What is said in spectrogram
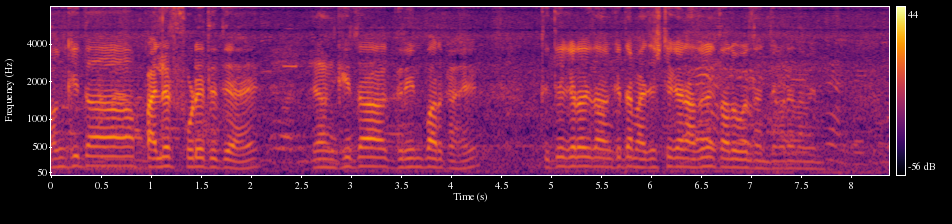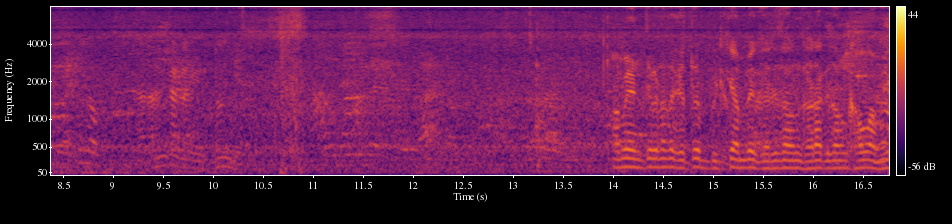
अंकिता पायलट पुढे तिथे आहे. हे अंकिता ग्रीन पार्क आहे. तिथे गेलं तिथं अंकिता मॅजेस्टिक आहे. आणि अजून एक चालू होईल त्यांच्याकडे नवीन. आम्ही यांच्याकडे आता घेतोय बिटके. आंबे घरी जाऊन घरात जाऊन खाऊ आम्ही.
